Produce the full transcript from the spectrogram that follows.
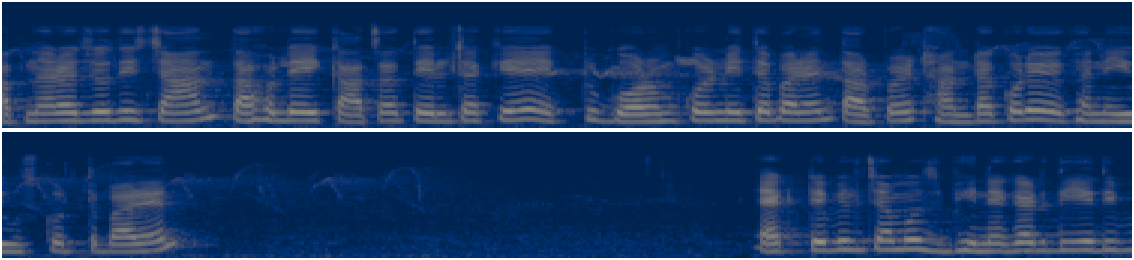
আপনারা যদি চান, তাহলে এই কাঁচা তেলটাকে একটু গরম করে নিতে পারেন, তারপরে ঠান্ডা করে এখানে ইউজ করতে পারেন। এক টেবিল চামচ ভিনেগার দিয়ে দিব।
